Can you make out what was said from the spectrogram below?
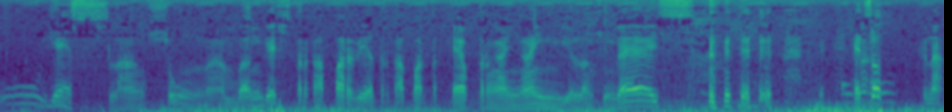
Uh, yes, langsung ngambang guys, terkapar dia, terkapar, terkeok, terngaing-ngaing dia langsung guys. Headshot kena.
